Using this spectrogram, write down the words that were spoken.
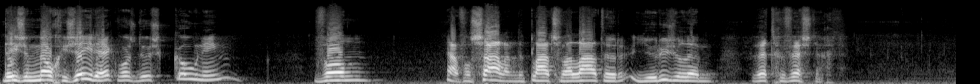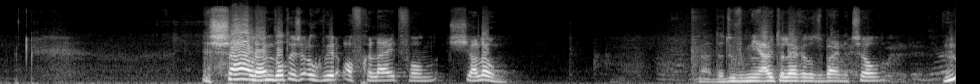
deze Melchizedek was dus koning van, ja, van Salem, de plaats waar later Jeruzalem werd gevestigd. En Salem, dat is ook weer afgeleid van Shalom. Nou, dat hoef ik niet uit te leggen, dat is bijna hetzelfde. Hm?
